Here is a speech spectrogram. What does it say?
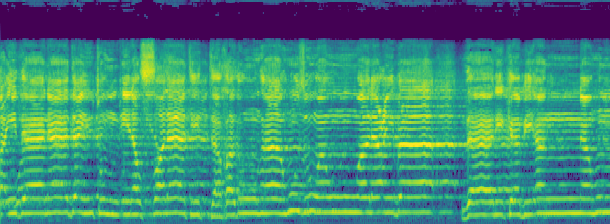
وإذا ناديتم إلى الصلاة اتخذوها هزوا ولعبا ذلك بأنهم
